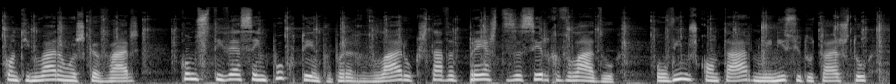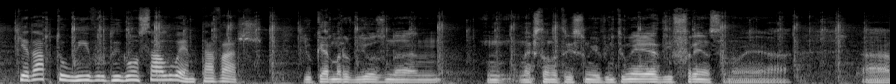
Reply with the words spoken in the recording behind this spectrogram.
continuaram a escavar como se tivessem pouco tempo para revelar o que estava prestes a ser revelado. Ouvimos contar, no início do texto, que adapta o livro de Gonçalo M. Tavares. E o que é maravilhoso na, na questão da trissomia 21 é a diferença, não é? Há, há,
